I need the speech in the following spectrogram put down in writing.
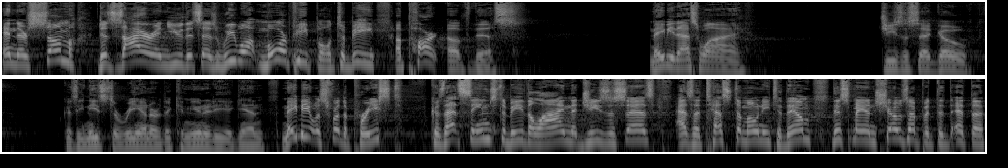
And there's some desire in you that says, we want more people to be a part of this. Maybe that's why Jesus said, go because he needs to re enter the community again. Maybe it was for the priest because that seems to be the line that Jesus says as a testimony to them. This man shows up at the, at the,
